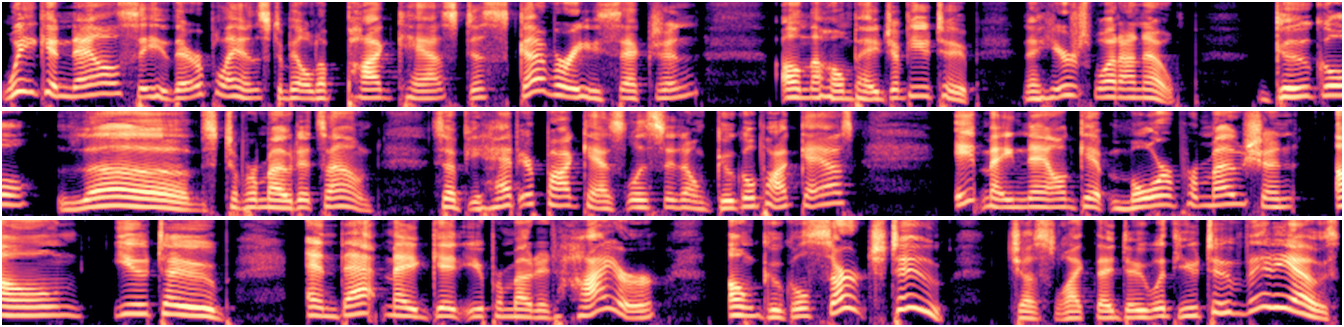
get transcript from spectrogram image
we can now see their plans to build a podcast discovery section on the homepage of YouTube. Now, here's what I know Google loves to promote its own. So if you have your podcast listed on Google Podcast, it may now get more promotion on YouTube. And that may get you promoted higher on Google search too, just like they do with YouTube videos.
